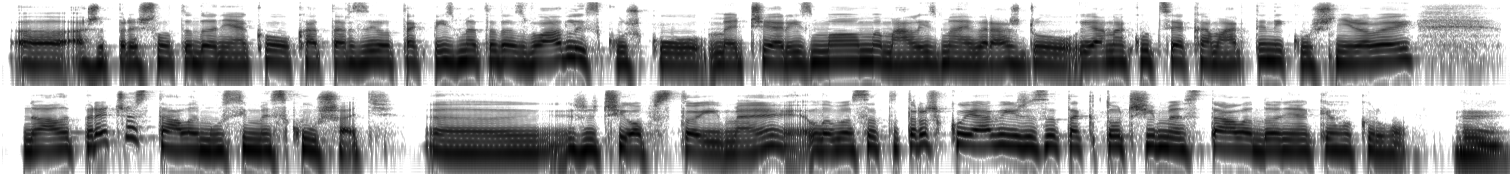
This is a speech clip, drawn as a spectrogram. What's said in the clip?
eh, a že prešlo teda nejakou katarziou, tak my sme teda zvládli skúšku mečiarizmom, mali sme aj vraždu Jana Kuciaka, Martiny Kušnírovej. No ale prečo stále musíme skúšať, e, že či obstojíme? Lebo sa to trošku javí, že sa tak točíme stále do nejakého kruhu. Hey.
